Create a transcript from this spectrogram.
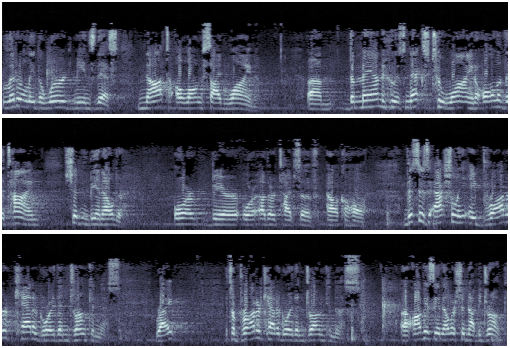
Literally, the word means this not alongside wine. Um, the man who is next to wine all of the time shouldn't be an elder, or beer, or other types of alcohol. This is actually a broader category than drunkenness, right? It's a broader category than drunkenness. Uh, obviously, an elder should not be drunk,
